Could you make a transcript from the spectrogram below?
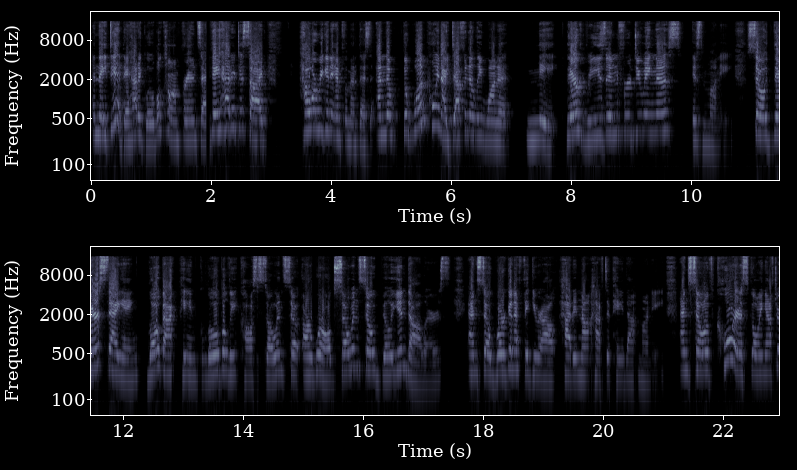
And they did. They had a global conference and they had to decide how are we going to implement this? And the, the one point I definitely want to make their reason for doing this is money. So they're saying low back pain globally costs so and so our world so and so billion dollars. And so we're going to figure out how to not have to pay that money. And so of course going after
